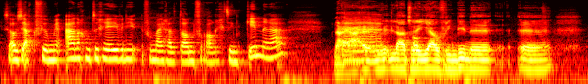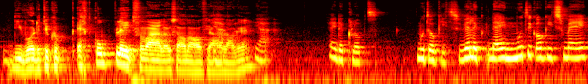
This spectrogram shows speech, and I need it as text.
ik zou ze eigenlijk veel meer aandacht moeten geven. Die, voor mij gaat het dan vooral richting kinderen. Nou ja, Eh, eh, laten we op- jouw vriendinnen... eh, die worden natuurlijk ook echt compleet verwaarloosd anderhalf jaar Ja. lang, hè? Ja, nee, dat klopt. Moet ook iets. Wil ik, nee, moet ik ook iets mee?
